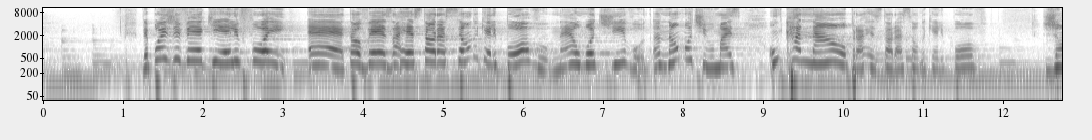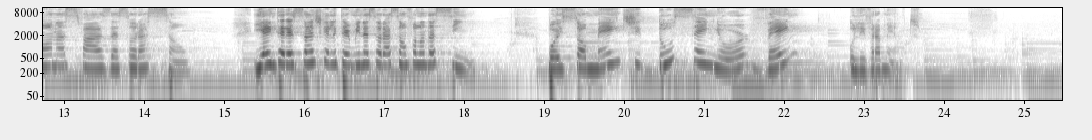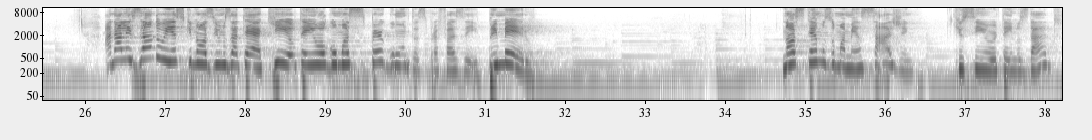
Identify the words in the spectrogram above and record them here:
depois de ver que ele foi, é, talvez, a restauração daquele povo, né, o motivo, não motivo, mas um canal para a restauração daquele povo, Jonas faz essa oração. E é interessante que ele termina essa oração falando assim: Pois somente do Senhor vem o livramento. Analisando isso que nós vimos até aqui, eu tenho algumas perguntas para fazer. Primeiro, nós temos uma mensagem que o Senhor tem nos dado?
